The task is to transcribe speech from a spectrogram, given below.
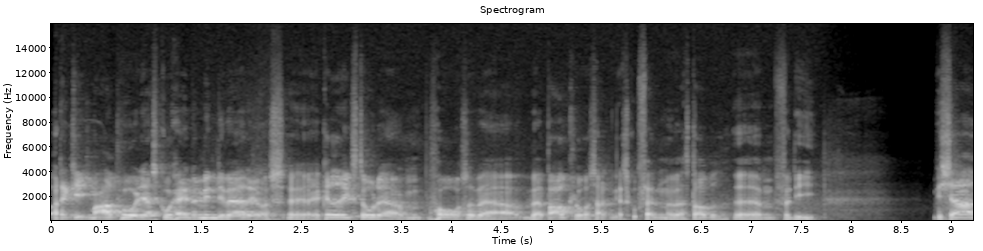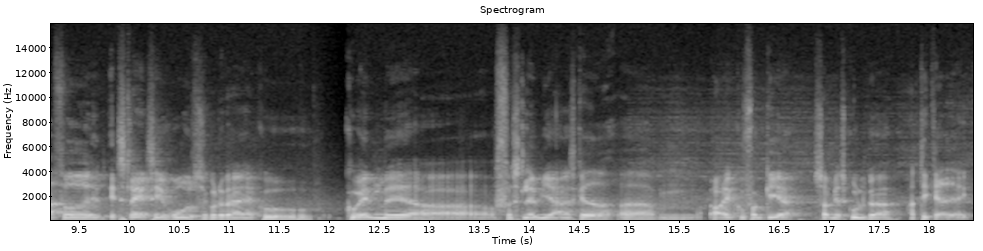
og der gik meget på, at jeg skulle have en almindelig hverdag også. Øh, jeg gad ikke stå der om et par år og så være, være bagklog og sagt, at jeg skulle fandme være stoppet. Øh, fordi hvis jeg havde fået et, et slag til i hovedet, så kunne det være, at jeg kunne, kunne ende med at få slemme hjerneskader øh, og ikke kunne fungere, som jeg skulle gøre. Og det gad jeg ikke.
